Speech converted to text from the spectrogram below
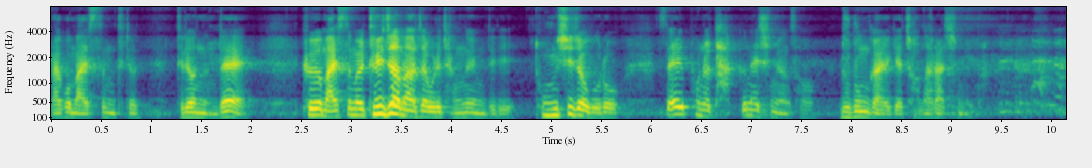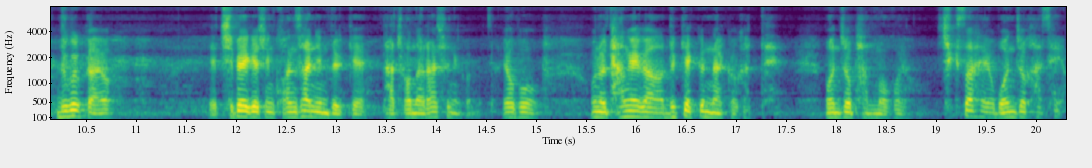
라고 말씀드렸는데 그 말씀을 드리자마자 우리 장로님들이 동시적으로 셀폰을 다 꺼내시면서 누군가에게 전화를 하십니다. 누굴까요? 예, 집에 계신 권사님들께 다 전화를 하시는 겁니다. 여보, 오늘 당회가 늦게 끝날 것 같아. 먼저 밥 먹어요. 식사해요. 먼저 가세요.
